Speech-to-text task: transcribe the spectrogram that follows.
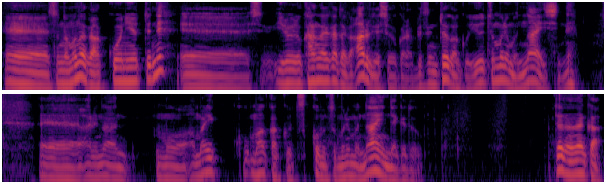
えー、そんなものは学校によってね、えー、いろいろ考え方があるでしょうから別にとにかく言うつもりもないしね、えー、あれなんもうあまり細かく突っ込むつもりもないんだけど。ただなんか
